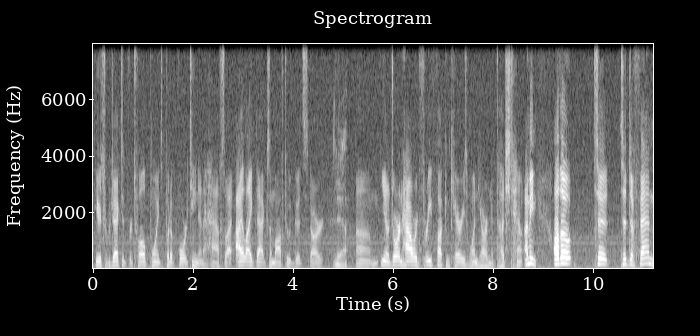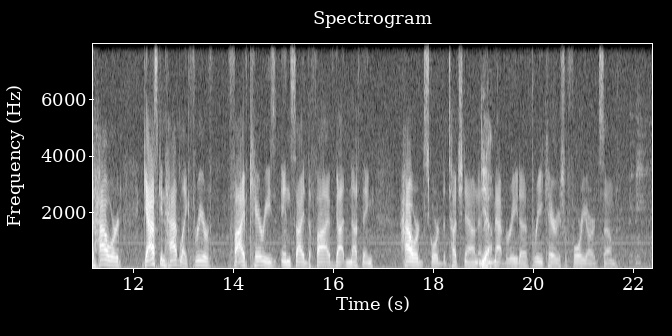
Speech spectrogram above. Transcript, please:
he was projected for 12 points, put up 14 and a half. So I, I like that because I'm off to a good start. Yeah. Um, you know, Jordan Howard, three fucking carries, one yard and a touchdown. I mean, although to to defend Howard, Gaskin had like three or five carries inside the five, got nothing. Howard scored the touchdown, and Yeah. then Matt Breida, three carries for four yards. So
